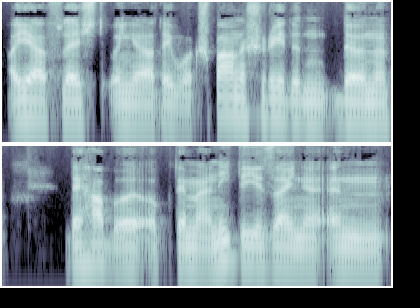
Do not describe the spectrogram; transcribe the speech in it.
Ah ja, vielleicht, wenn ja, die wat Spanisch reden dürfen, die haben ook de Manite zijn en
